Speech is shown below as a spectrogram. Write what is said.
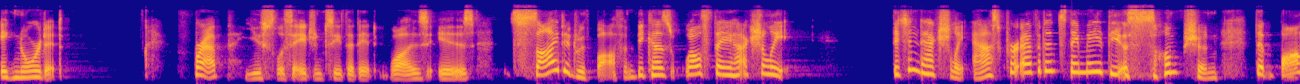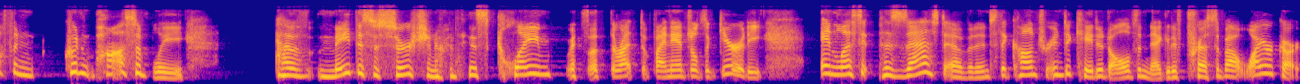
ignored it. PREP, useless agency that it was, is sided with BaFin because whilst they actually they didn't actually ask for evidence. They made the assumption that BaFin couldn't possibly have made this assertion or this claim as a threat to financial security unless it possessed evidence that contraindicated all of the negative press about Wirecard.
